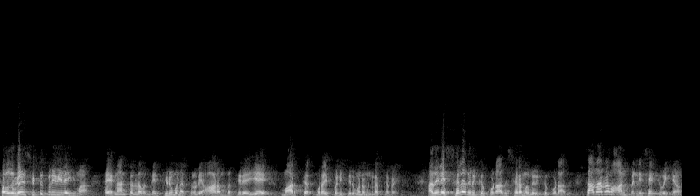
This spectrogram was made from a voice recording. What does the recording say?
சகோதரர்கள் சிட்டுக்குருவியிலேயுமா நான் சொல்ல வந்தேன் திருமணத்தினுடைய ஆரம்பத்திலேயே மார்க்க முறைப்படி திருமணம் நடத்துறேன் அதிலே செலவு இருக்கக்கூடாது சிரமம் இருக்கக்கூடாது. சாதாரண ஆண் பெண்ணை சேர்த்து வைக்கணும்.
